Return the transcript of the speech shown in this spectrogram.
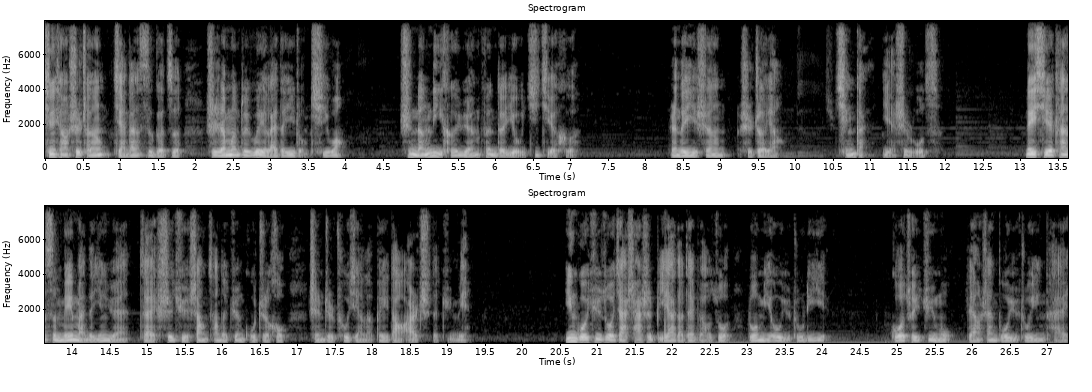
心想事成，简单四个字，是人们对未来的一种期望，是能力和缘分的有机结合。人的一生是这样，情感也是如此。那些看似美满的姻缘，在失去上苍的眷顾之后，甚至出现了背道而驰的局面。英国剧作家莎士比亚的代表作《罗密欧与朱丽叶》，国粹剧目《梁山伯与祝英台》。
